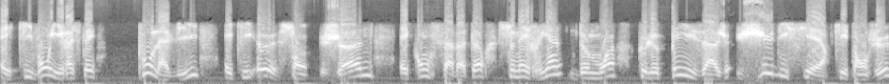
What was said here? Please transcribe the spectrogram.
et qui vont y rester pour la vie et qui, eux, sont jeunes et conservateurs. Ce n'est rien de moins que le paysage judiciaire qui est en jeu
